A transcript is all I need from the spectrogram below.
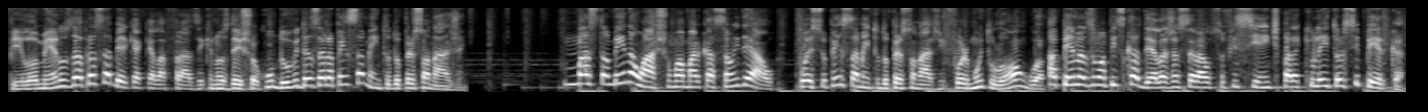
Pelo menos dá para saber que aquela frase que nos deixou com dúvidas era pensamento do personagem mas também não acho uma marcação ideal, pois se o pensamento do personagem for muito longo, apenas uma piscadela já será o suficiente para que o leitor se perca,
